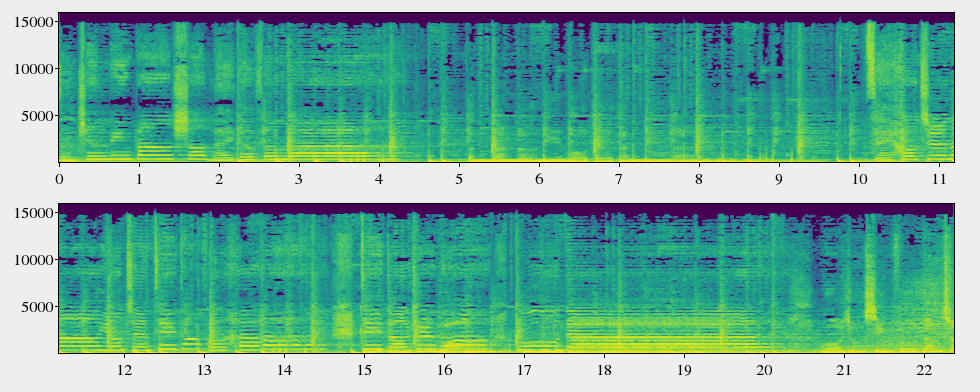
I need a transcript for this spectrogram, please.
四千零八捎来的纷乱，纷乱了你我的坦然。最后只能用剑抵挡风寒，抵挡日落孤单。我用幸福当筹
